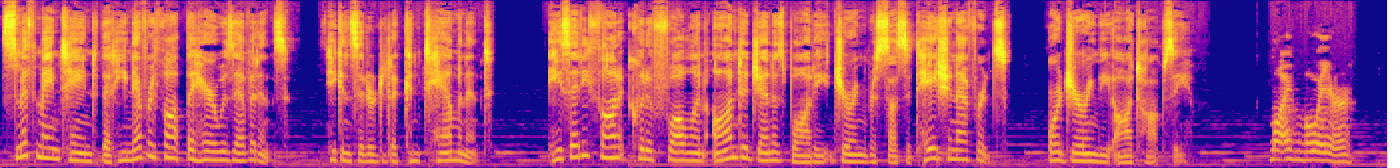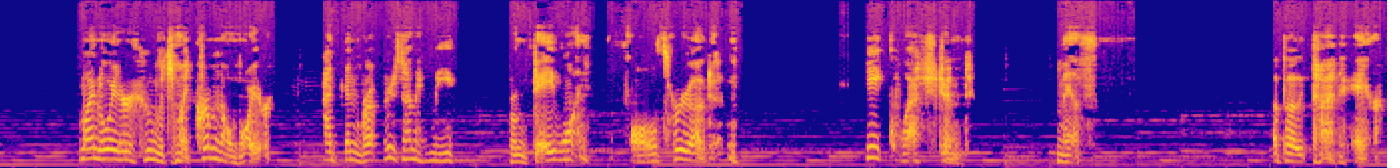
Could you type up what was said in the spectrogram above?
Smith maintained that he never thought the hair was evidence. He considered it a contaminant. He said he thought it could have fallen onto Jenna's body during resuscitation efforts or during the autopsy. My lawyer, my lawyer, who was my criminal lawyer, had been representing me from day one, all throughout it. He questioned Smith about that hair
